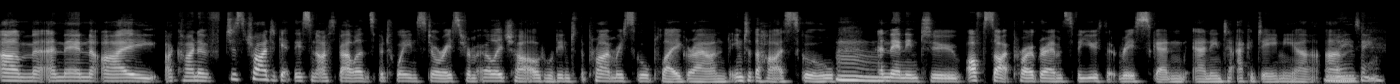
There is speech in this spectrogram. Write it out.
Um, and then I I kind of just tried to get this nice balance between stories from early childhood into the primary school playground, into the high school, mm. and then into offsite programs for youth at risk and and into academia. Um, Amazing.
